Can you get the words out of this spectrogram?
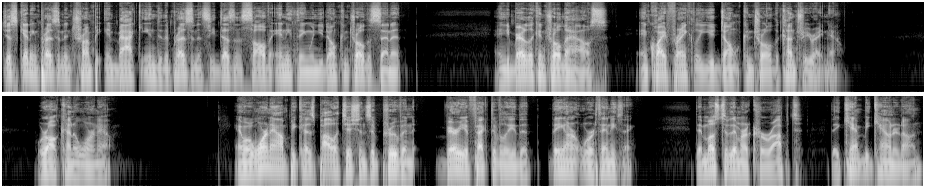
just getting President Trump in back into the presidency doesn't solve anything when you don't control the Senate and you barely control the House, and quite frankly, you don't control the country right now. We're all kind of worn out. And we're worn out because politicians have proven very effectively that they aren't worth anything. That most of them are corrupt, they can't be counted on.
